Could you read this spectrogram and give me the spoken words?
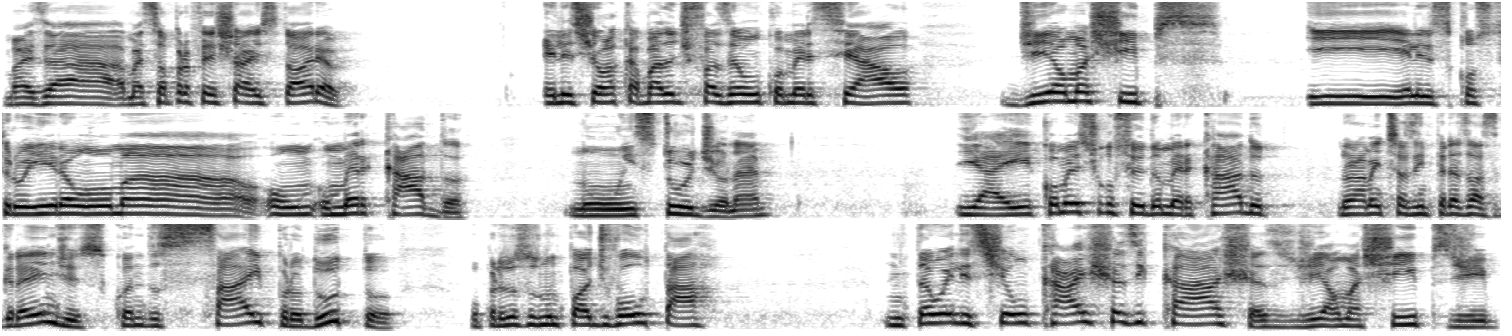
Mas, a, mas só pra fechar a história, eles tinham acabado de fazer um comercial de Elma Chips. E eles construíram uma, um, um mercado num estúdio, né? E aí, como eles tinham construído o mercado, normalmente as empresas grandes, quando sai produto, o produto não pode voltar. Então eles tinham caixas e caixas de Alma Chips, de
